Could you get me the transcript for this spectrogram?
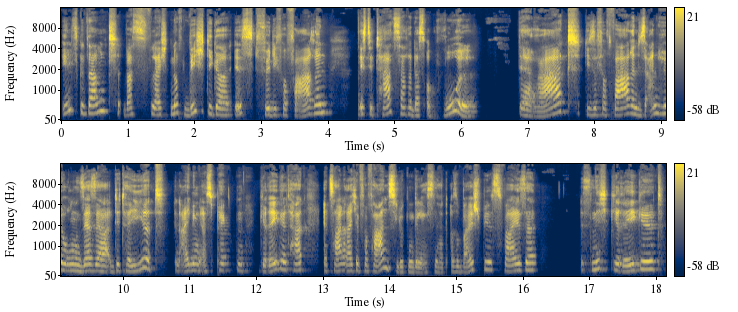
insgesamt, was vielleicht noch wichtiger ist für die Verfahren, ist die Tatsache, dass obwohl der Rat diese Verfahren, diese Anhörungen sehr, sehr detailliert in einigen Aspekten geregelt hat, er zahlreiche Verfahrenslücken gelassen hat. Also beispielsweise ist nicht geregelt,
